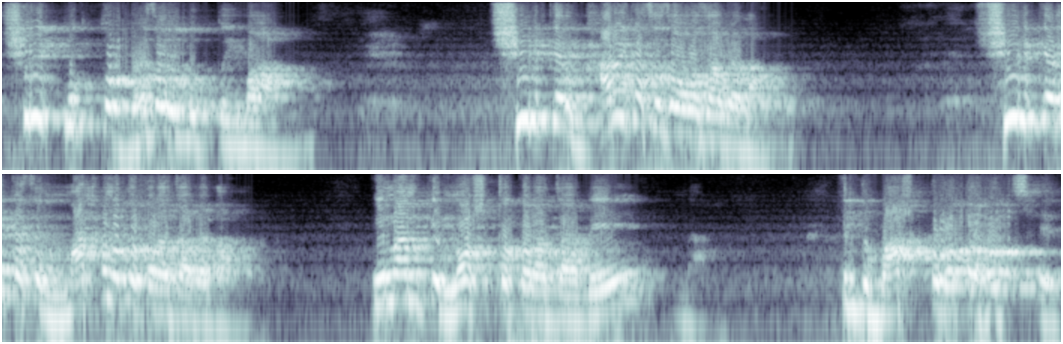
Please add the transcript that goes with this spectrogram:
শিরক মুক্ত, ভেজাল মুক্ত ইমান। শিরকের ধারে কাছে যাওয়া যাবে না। শিরকের কাছে মাথা নত করা যাবে না। ইমানকে নষ্ট করা যাবে না। কিন্তু বাস্তবতা হচ্ছে,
